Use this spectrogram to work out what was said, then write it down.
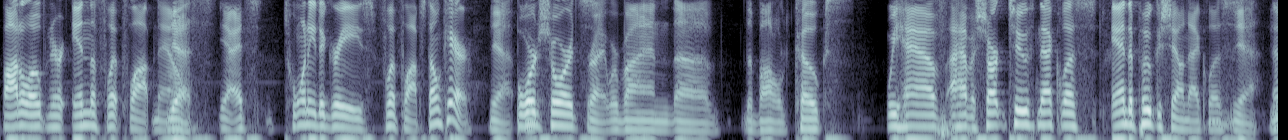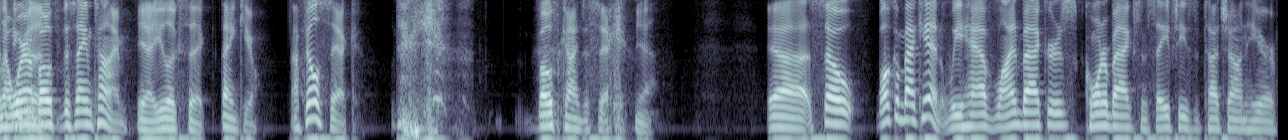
bottle opener in the flip flop now. Yes. Yeah, it's 20 degrees flip flops. Don't care. yeah. Board shorts. Right. We're buying uh, the bottled cokes. We have, I have a shark tooth necklace and a puka shell necklace. Yeah, you're And I looking wear them good. both at the same time. Yeah, you look sick. Thank you. I feel sick. both kinds of sick. Yeah. Uh, so welcome back in. We have linebackers, cornerbacks, and safeties to touch on here.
